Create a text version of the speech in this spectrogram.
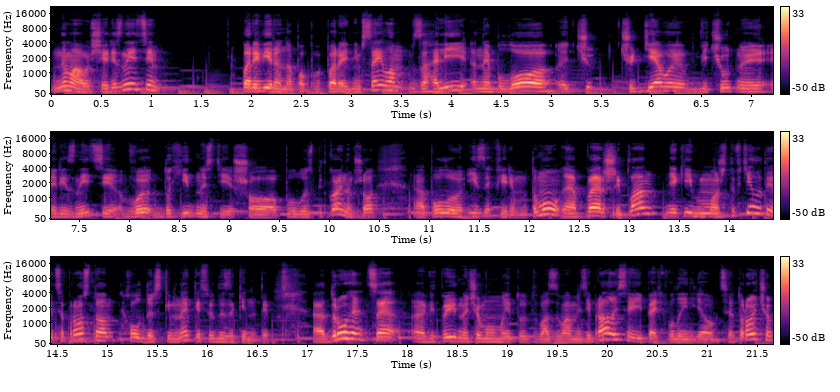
Нема ще різниці. Перевірено по попереднім сейлам, взагалі не було е, чу- чуттєвої відчутної різниці в дохідності, що пулу з біткоїном, що е, пулу із ефіріумом. Тому е, перший план, який ви можете втілити, це просто холдерські монетки сюди закинути. Друге, це відповідно, чому ми тут вас з вами зібралися, і 5 хвилин я вам це торочу.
